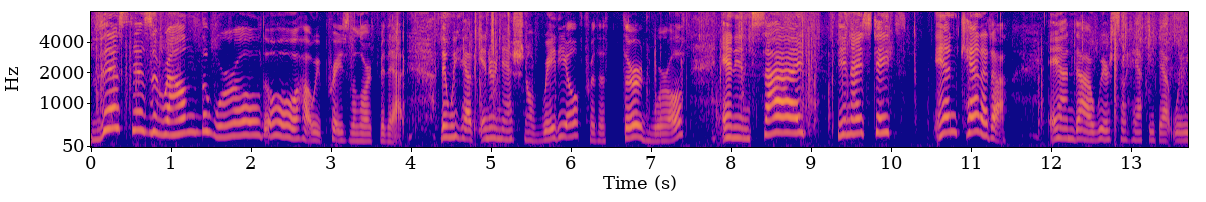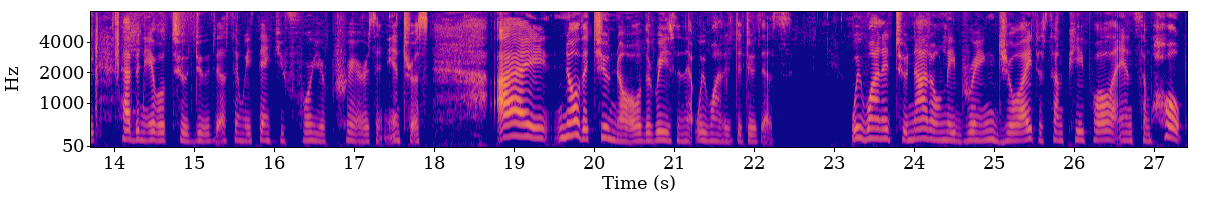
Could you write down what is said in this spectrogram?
This is around the world. Oh, how we praise the Lord for that. Then we have international radio for the third world, and inside the United States and Canada. And uh, we're so happy that we have been able to do this, and we thank you for your prayers and interest. I know that you know the reason that we wanted to do this we wanted to not only bring joy to some people and some hope,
